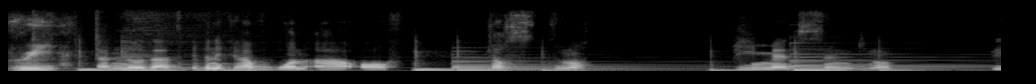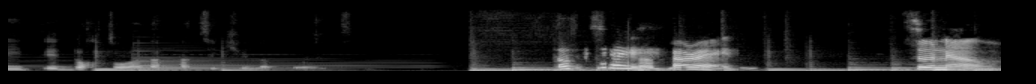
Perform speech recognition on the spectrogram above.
breathe and know that even if you have one hour off, just do not be medicine, do not be a doctor at that particular point. Okay, all right. So now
